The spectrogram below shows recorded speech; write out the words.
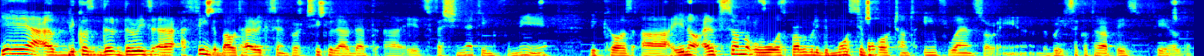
Yeah, yeah, uh, because there, there is a, a, thing about Erickson in particular that uh, is fascinating for me because uh, you know Erickson was probably the most important influencer in the brief psychotherapy field.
